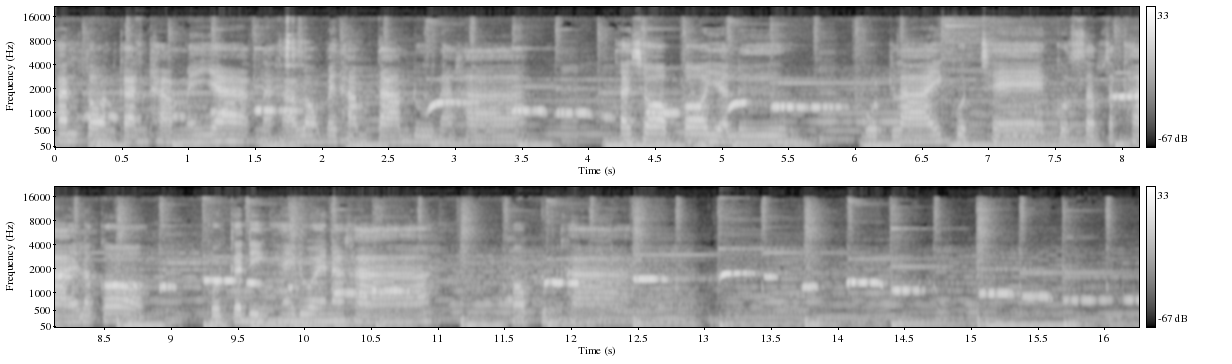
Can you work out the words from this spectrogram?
ขั้นตอนการทำไม่ยากนะคะ ลองไปทำตามดูนะคะ ถ้าชอบก็อย่าลืม กดไลค์กดแชร์ กด Subscribe แล้วก็กดกระดิ่งให้ด้วยนะคะ ขอบคุณค่ะ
